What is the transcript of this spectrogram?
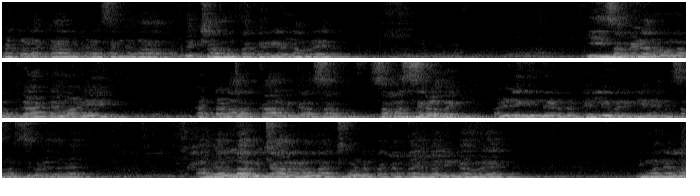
ಕಟ್ಟಡ ಕಾರ್ಮಿಕರ ಸಂಘದ ಅಧ್ಯಕ್ಷ ಆದಂಥ ಕರಿಯಣ್ಣವರೇ ಈ ಸಮ್ಮೇಳನವನ್ನು ಉದ್ಘಾಟನೆ ಮಾಡಿ ಕಟ್ಟಡ ಕಾರ್ಮಿಕರ ಸಮಸ್ಯೆಗಳ ಬಗ್ಗೆ ಹಳ್ಳಿಯಿಂದ ಹಿಡಿದು ಡೆಲ್ಲಿವರೆಗೆ ಏನೇನು ಸಮಸ್ಯೆಗಳಿದ್ದಾವೆ ಅವೆಲ್ಲ ವಿಚಾರಗಳನ್ನು ಹಂಚ್ಕೊಂಡಿರ್ತಕ್ಕಂಥ ಯಲ್ಲಲಿಂಗ ಅವರೇ ನಿಮ್ಮನ್ನೆಲ್ಲ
